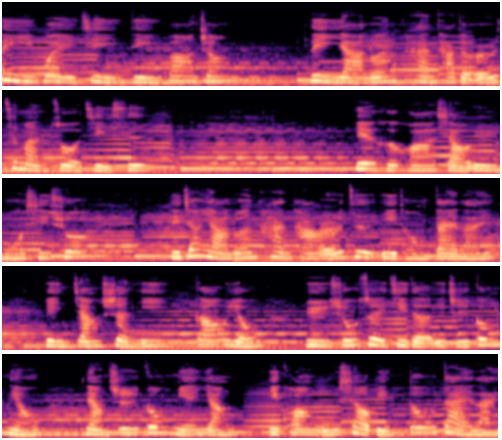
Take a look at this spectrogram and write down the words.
立位记第八章，立亚伦和他的儿子们做祭司。耶和华小谕摩西说：“你将亚伦和他儿子一同带来，并将圣衣、膏油与赎罪祭的一只公牛、两只公绵羊、一筐无效饼都带来，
